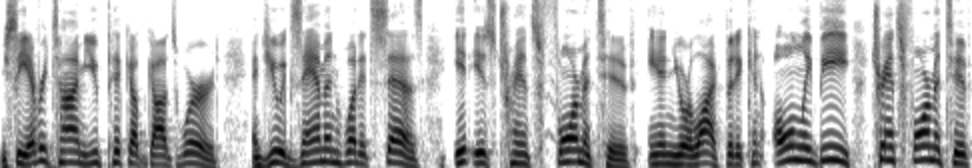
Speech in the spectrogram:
You see, every time you pick up God's word and you examine what it says, it is transformative in your life. But it can only be transformative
